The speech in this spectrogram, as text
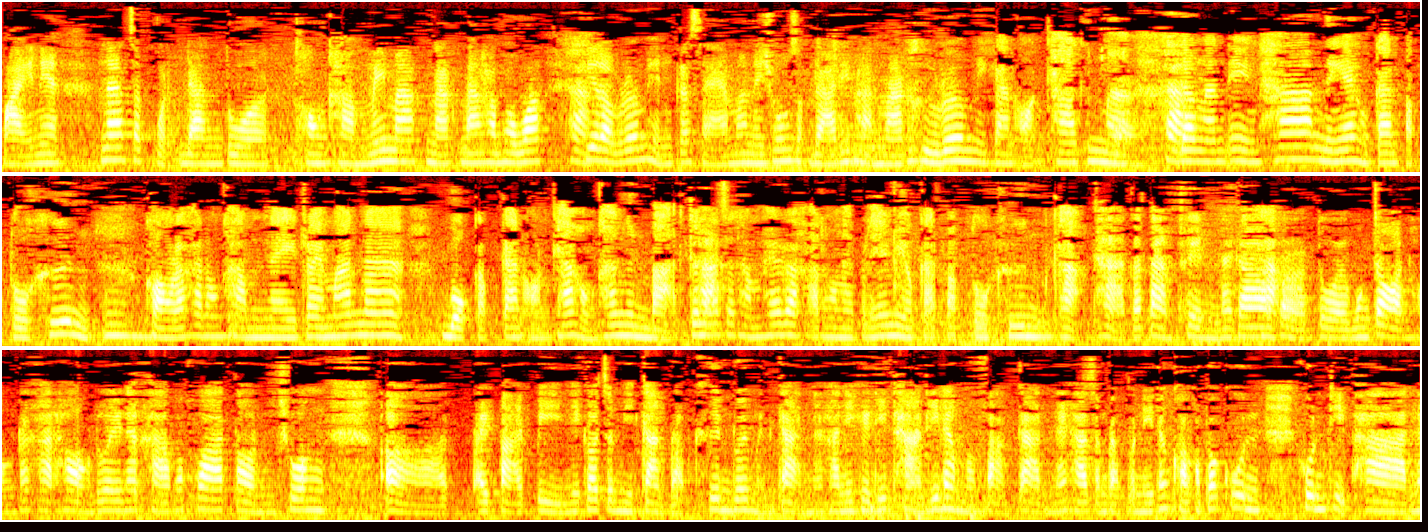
ไปเนี่ยน่าจะกดดันตัวทองคำไม่มากนักนะคะ เพราะว่าค่ะที่เราเริ่มเห็นกระแสมาในช่วงสัปดาห์ที่ผ่านมาก็คือเริ่มมีการอ่อนค่าขึ้นมา ค่ะดังนั้นเองถ้าในแง่ของการปรับตัวขึ้นอืมของราคาทองคำในไตรมาสหน้า บวกกับการอ่อนค่าของค่าเงินบาท ก็ค่ะ น่าจะทำให้ราคาทองในประเทศมีโอกาสปรับตัวขึ้นค่ะ ค่ะก็ตามเทรนด์แล้วก็ค่ะเอ่อตัววงจรของราคาทองด้วยนะคะ เพราะว่าตอนช่วงเอ่อปลายปลายปีนี้ก็จะมีการปรับขึ้นด้วยเหมือนกันนะคะนี่คือทิศทางที่นำมาฝากกันนะคะสำหรับวันนี้ต้องขอขอบพระคุณคุณถิพาน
